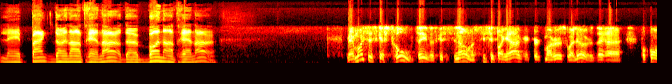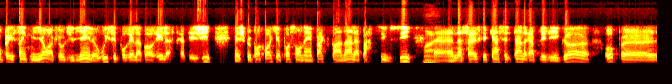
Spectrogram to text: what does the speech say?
l'impact d'un entraîneur, d'un bon entraîneur? Mais moi, c'est ce que je trouve, tu sais, parce que sinon, si c'est pas grave que Kirk Muller soit là, je veux dire, euh, pourquoi on paye 5 millions à Claude Julien? Là? Oui, c'est pour élaborer la stratégie, mais je peux pas croire qu'il n'y a pas son impact pendant la partie aussi. Ouais. Euh, ne serait-ce que quand c'est le temps de rappeler les gars, hop, euh,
